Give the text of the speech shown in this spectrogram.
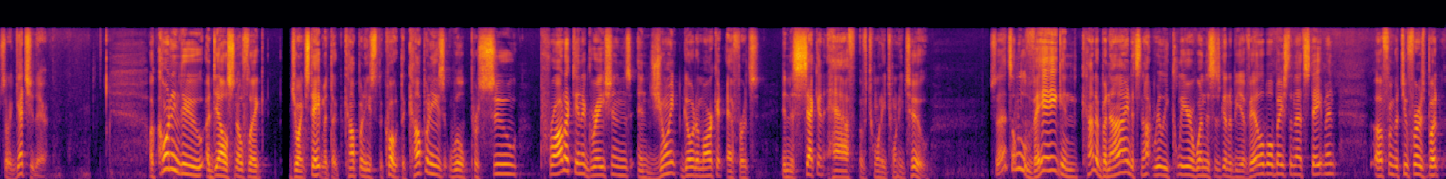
sort of gets you there. According to a Dell Snowflake joint statement, the companies, the quote, the companies will pursue product integrations and joint go-to-market efforts in the second half of 2022. So that's a little vague and kind of benign. It's not really clear when this is going to be available based on that statement uh, from the two firms, but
